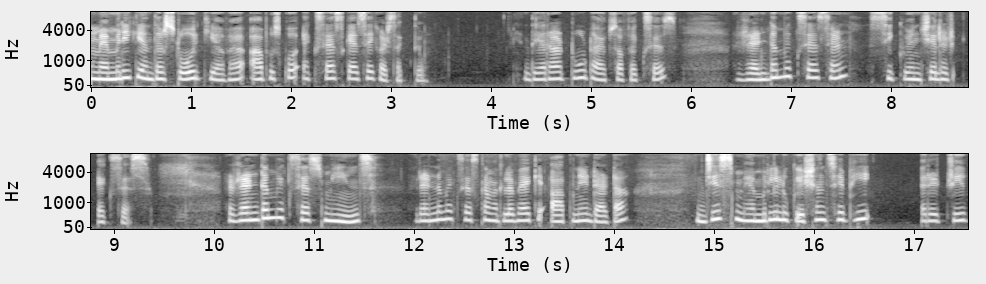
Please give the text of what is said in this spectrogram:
मेमोरी के अंदर स्टोर किया हुआ है, आप उसको एक्सेस कैसे कर सकते हो there are two types of access random access and sequential access random access means random access का मतलब है कि आपने डाटा जिस मेमोरी लोकेशन से भी रिट्रीव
